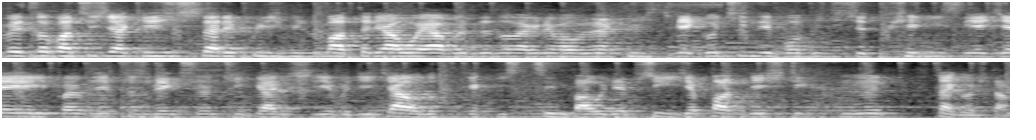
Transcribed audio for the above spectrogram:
Wy zobaczycie jakieś 4-5 minut materiału, ja będę to nagrywał jakieś 2 godziny, bo widzicie, tu się nic nie dzieje i pewnie przez większość odcinka nic się nie będzie działo, dopóki jakiś cymbał nie przyjdzie podnieść tych y, czegoś tam.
